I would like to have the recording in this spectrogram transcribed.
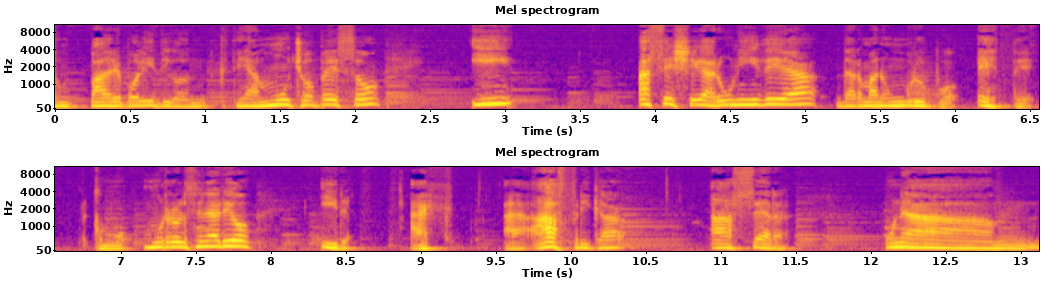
un padre político que tenía mucho peso y hace llegar una idea de armar un grupo este como muy revolucionario ir a, a África a hacer una mm,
